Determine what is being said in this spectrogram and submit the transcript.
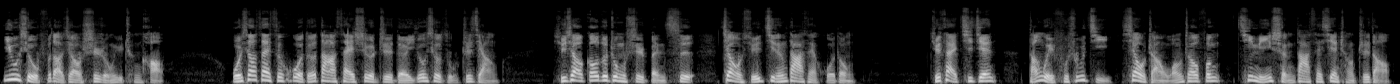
优秀辅导教师荣誉称号。我校再次获得大赛设置的优秀组织奖。学校高度重视本次教学技能大赛活动。决赛期间，党委副书记、校长王昭峰亲临省大赛现场指导。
